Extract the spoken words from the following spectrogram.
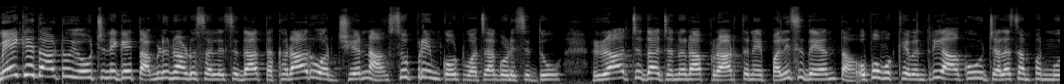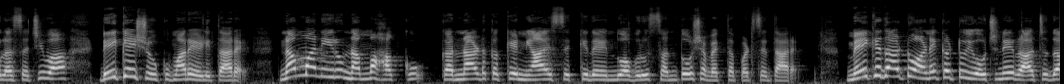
ಮೇಕೆದಾಟು ಯೋಜನೆಗೆ ತಮಿಳುನಾಡು ಸಲ್ಲಿಸಿದ ತಕರಾರು ಅರ್ಜಿಯನ್ನ ಸುಪ್ರೀಂ ಕೋರ್ಟ್ ವಜಾಗೊಳಿಸಿದ್ದು, ರಾಜ್ಯದ ಜನರ ಪ್ರಾರ್ಥನೆ ಫಲಿಸಿದೆ ಅಂತ ಉಪಮುಖ್ಯಮಂತ್ರಿ ಹಾಗೂ ಜಲಸಂಪನ್ಮೂಲ ಸಚಿವ ಡಿಕೆ ಶಿವಕುಮಾರ್ ಹೇಳಿದ್ದಾರೆ. ನಮ್ಮ ನೀರು ನಮ್ಮ ಹಕ್ಕು. ಕರ್ನಾಟಕಕ್ಕೆ ನ್ಯಾಯ ಸಿಕ್ಕಿದೆ ಎಂದು ಅವರು ಸಂತೋಷ ವ್ಯಕ್ತಪಡಿಸಿದ್ದಾರೆ. ಮೇಕೆದಾಟು ಅಣೆಕಟ್ಟು ಯೋಜನೆ ರಾಜ್ಯದ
